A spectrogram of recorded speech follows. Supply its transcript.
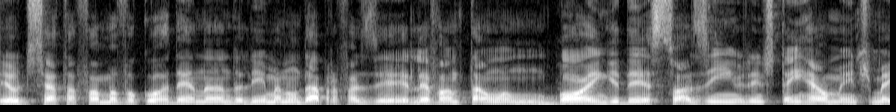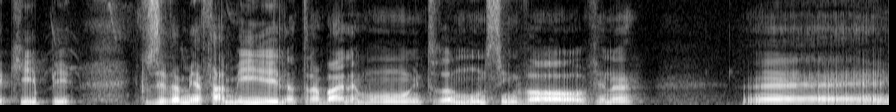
Eu de certa forma vou coordenando ali, mas não dá para fazer levantar um, um Boeing desse sozinho. A gente tem realmente uma equipe, inclusive a minha família trabalha muito, todo mundo se envolve, né? É,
